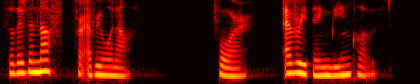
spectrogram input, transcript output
so there's enough for everyone else. 4. Everything being closed.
